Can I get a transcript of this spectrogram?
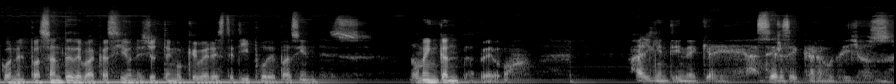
Con el pasante de vacaciones yo tengo que ver este tipo de pacientes. No me encanta, pero alguien tiene que hacerse cargo de ellos.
